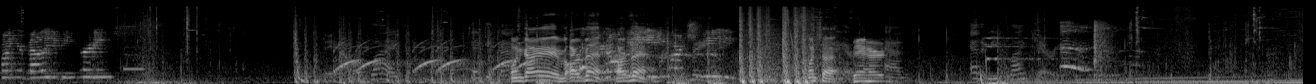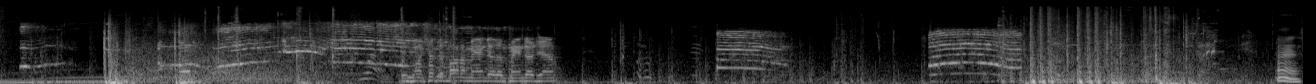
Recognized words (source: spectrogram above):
Want your belly to be hurting? They have a flag. Take it back. One guy, our vent, our vent. eat more cheese. One shot. Being hurt. Enemy flag carrier. There's one shot the bottom, Mando, the Mando jump. Nice.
